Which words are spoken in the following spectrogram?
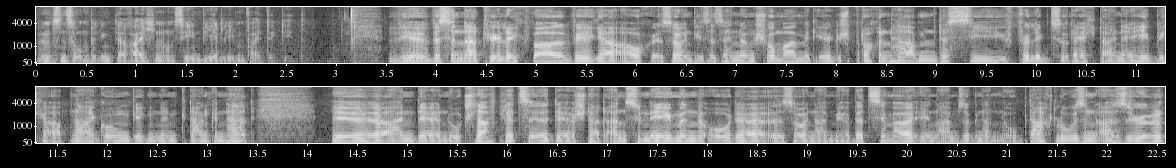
Wir müssen sie unbedingt erreichen und sehen, wie ihr Leben weitergeht. Wir wissen natürlich, weil wir ja auch so in dieser Sendung schon mal mit ihr gesprochen haben, dass sie völlig zu Recht eine erhebliche Abneigung gegen den Gedanken hat, äh, einen der Notschlafplätze der Stadt anzunehmen oder äh, so in einem Mehrbettzimmer in einem sogenannten Obdachlosenasyl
